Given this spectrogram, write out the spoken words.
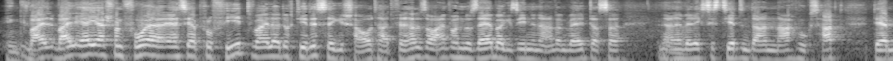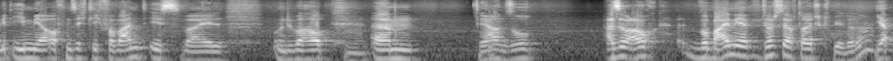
hinkriegt. Weil, weil er ja schon vorher, er ist ja Prophet, weil er durch die Risse geschaut hat. Vielleicht hat er es auch einfach nur selber gesehen in einer anderen Welt, dass er in einer Welt existiert und da einen Nachwuchs hat, der mit ihm ja offensichtlich verwandt ist, weil und überhaupt. Mhm. Ähm, ja, und so. Also auch, wobei mir, du hast ja auf Deutsch gespielt, oder? Ja.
